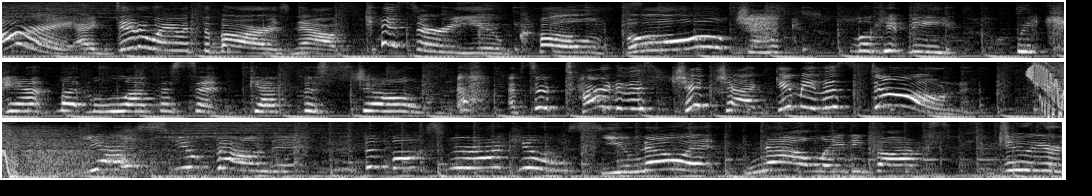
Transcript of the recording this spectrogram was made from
Alright, I did away with the bars. Now kiss her, you cold fool! Jack, look at me. We can't let Maleficent get the stone. Ugh, I'm so tired of this chit-chat. Give me the stone! Yes, you found it! The Fox Miraculous! You know it! Now, Lady Fox, do your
